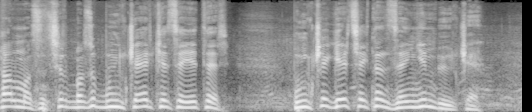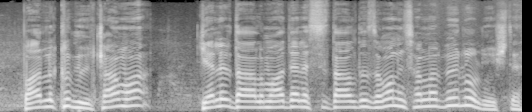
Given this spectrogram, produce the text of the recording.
çalmasın, çırpmasın. Bu ülke herkese yeter. Bu ülke gerçekten zengin bir ülke. Varlıklı bir ülke ama gelir dağılımı adaletsiz dağıldığı zaman insanlar böyle oluyor işte.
